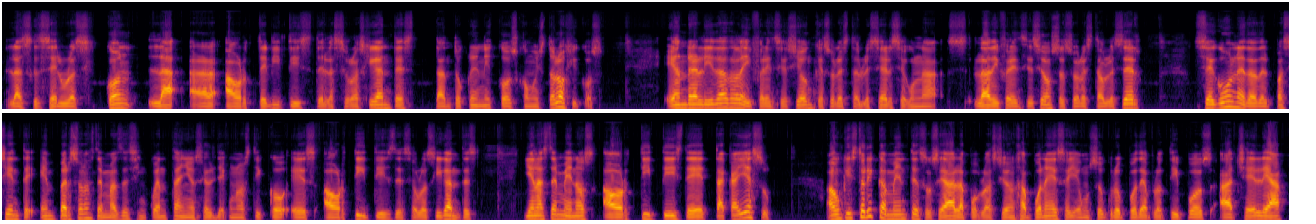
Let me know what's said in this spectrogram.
las células con la aorteritis de las células gigantes, tanto clínicos como histológicos. En realidad, la diferenciación que suele establecer, según la, la diferenciación se suele establecer según la edad del paciente, en personas de más de 50 años el diagnóstico es aortitis de células gigantes y en las de menos aortitis de Takayasu. Aunque históricamente asociada a la población japonesa y a un subgrupo de haplotipos HLA,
